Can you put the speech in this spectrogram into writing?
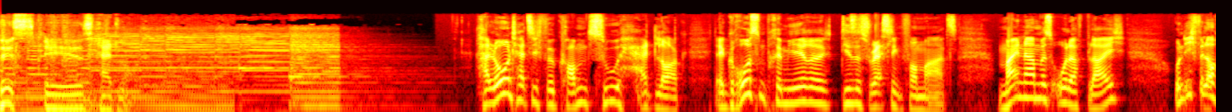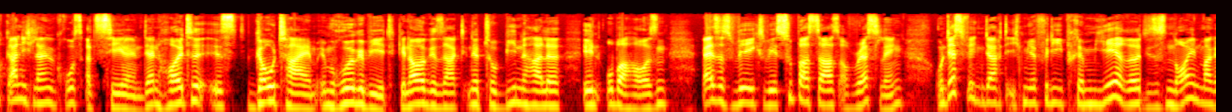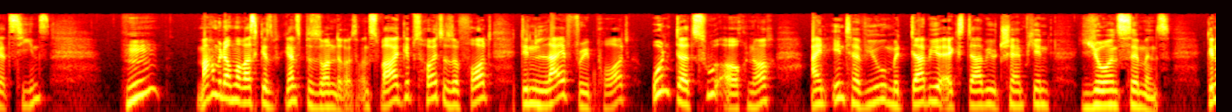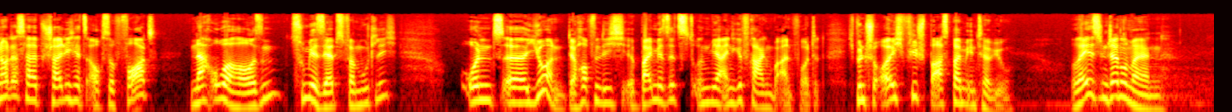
This is Headlock. Hallo und herzlich willkommen zu Headlock, der großen Premiere dieses Wrestling-Formats. Mein Name ist Olaf Bleich und ich will auch gar nicht lange groß erzählen, denn heute ist Go-Time im Ruhrgebiet, genauer gesagt in der Turbinenhalle in Oberhausen. Es ist WXW Superstars of Wrestling und deswegen dachte ich mir für die Premiere dieses neuen Magazins, hm, machen wir doch mal was ganz Besonderes. Und zwar gibt's heute sofort den Live-Report und dazu auch noch ein Interview mit WXW-Champion Johan Simmons. Genau deshalb schalte ich jetzt auch sofort nach Oberhausen, zu mir selbst vermutlich, und äh, Johan, der hoffentlich bei mir sitzt und mir einige Fragen beantwortet. Ich wünsche euch viel Spaß beim Interview. Ladies and gentlemen,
